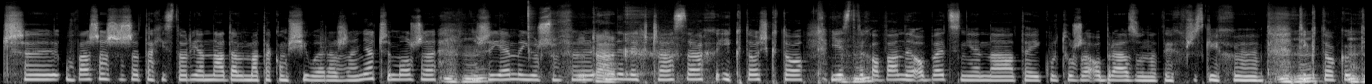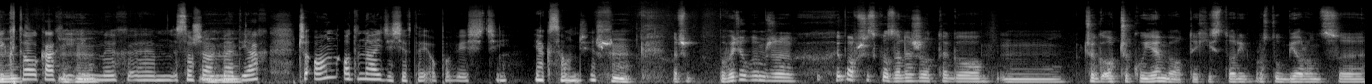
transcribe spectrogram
Czy uważasz, że ta historia nadal ma taką siłę rażenia, czy może mhm. żyjemy już w tak. innych czasach i ktoś, kto jest mhm. wychowany obecnie na tej kulturze obrazu, na tych wszystkich e, mhm. TikTok, mhm. TikTokach i mhm. innych social mediach, czy on odnajdzie się w tej opowieści? Jak sądzisz? Hmm. Znaczy, powiedziałbym, że chyba wszystko zależy od tego, mm, czego oczekujemy od tej historii, po prostu biorąc, e,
